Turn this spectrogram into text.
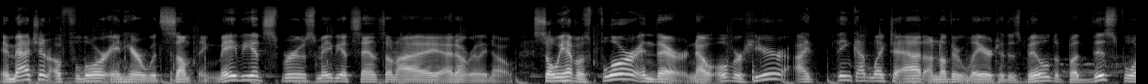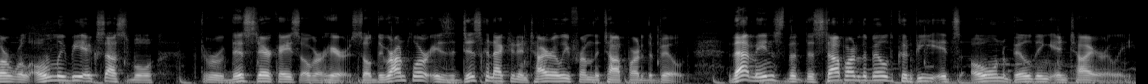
imagine a floor in here with something. Maybe it's spruce, maybe it's sandstone, I, I don't really know. So we have a floor in there. Now, over here, I think I'd like to add another layer to this build, but this floor will only be accessible through this staircase over here. So the ground floor is disconnected entirely from the top part of the build. That means that this top part of the build could be its own building entirely.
